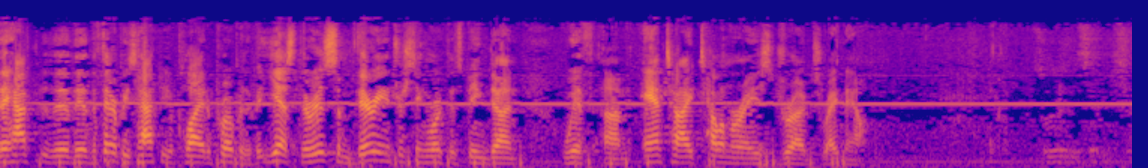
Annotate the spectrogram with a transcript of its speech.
they have to, the, the, the therapies have to be applied appropriately. But yes, there is some very interesting work that's being done with um, anti-telomerase drugs right now. So does it say, say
